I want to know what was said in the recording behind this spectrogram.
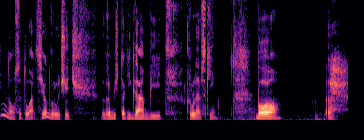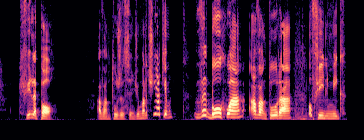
inną sytuację, odwrócić, zrobić taki gambit królewski, bo chwilę po awanturze z sędzią Marciniakiem wybuchła awantura o filmik,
